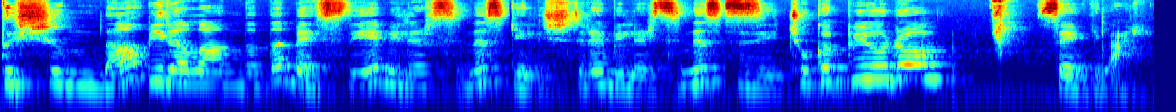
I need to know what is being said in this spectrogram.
dışında bir alanda da besleyebilirsiniz, geliştirebilirsiniz. Sizi çok öpüyorum. Sevgiler.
